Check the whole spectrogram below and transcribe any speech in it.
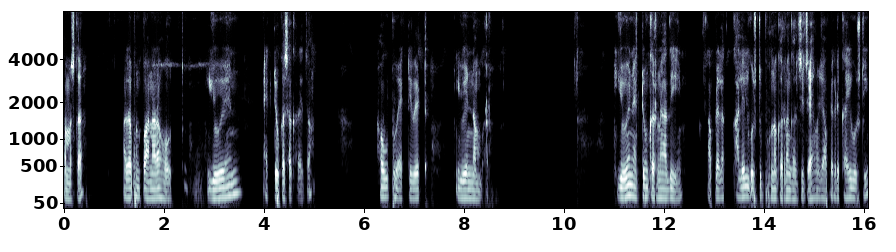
नमस्कार. आज आपण पाहणार आहोत यू एन ॲक्टिव्ह कसा करायचा? How to activate U N number U N active करण्याआधी आपल्याला खालील गोष्टी पूर्ण करणं गरजेचं आहे. म्हणजे आपल्याकडे काही गोष्टी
